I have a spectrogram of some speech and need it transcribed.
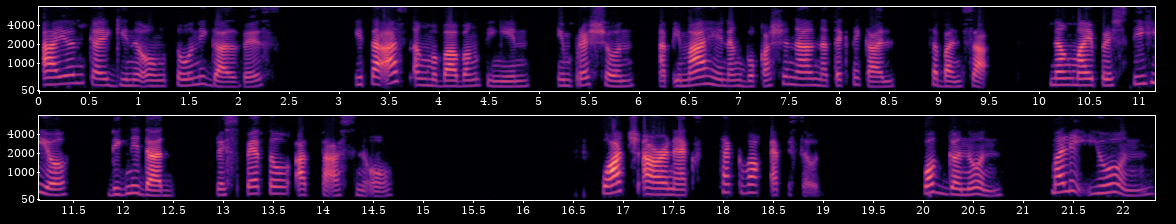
Ayon kay Ginoong Tony Galvez, itaas ang mababang tingin, impresyon at imahe ng bokasyonal na teknikal sa bansa nang may prestihiyo, dignidad, respeto at taas noo. Watch our next TechVoc episode. Wag ganun. Mali yun.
